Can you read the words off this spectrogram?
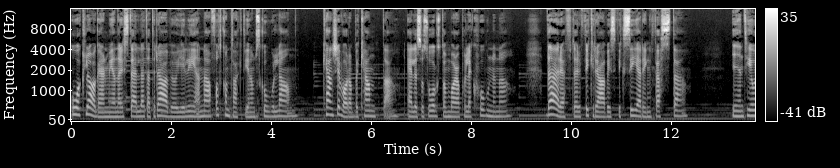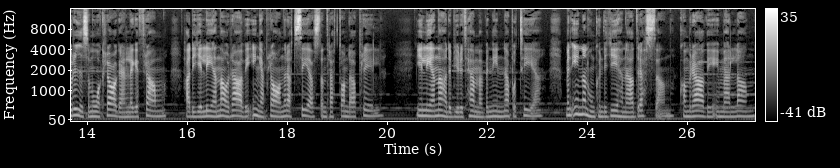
Åklagaren menar istället att Ravi och Jelena fått kontakt genom skolan. Kanske var de bekanta, eller så sågs de bara på lektionerna. Därefter fick Ravis fixering fäste. I en teori som åklagaren lägger fram hade Jelena och Ravi inga planer att ses den 13 april. Jelena hade bjudit hem en väninna på te men innan hon kunde ge henne adressen kom Ravi emellan.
